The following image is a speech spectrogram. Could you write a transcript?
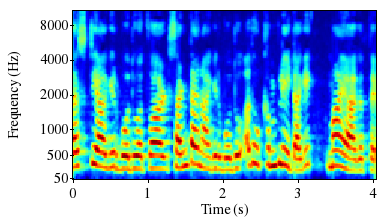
ಡಸ್ಟಿ ಆಗಿರ್ಬೋದು ಅಥವಾ ಸನ್ ಆಗಿರ್ಬೋದು ಅದು ಕಂಪ್ಲೀಟಾಗಿ ಮಾಯ ಆಗುತ್ತೆ.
